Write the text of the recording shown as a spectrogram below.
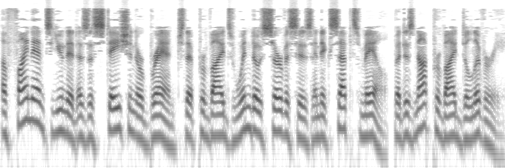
A finance unit is a station or branch that provides window services and accepts mail, but does not provide delivery.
